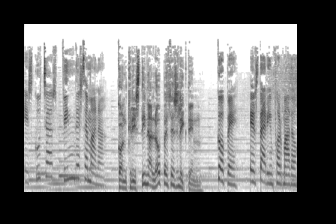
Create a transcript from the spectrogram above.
Escuchas fin de semana. Con Cristina López Slichting. Cope, estar informado.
